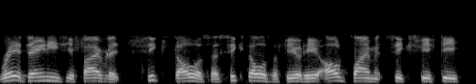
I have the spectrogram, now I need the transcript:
Riadini's your favourite at six dollars, so six dollars a field here. Old Flame at six fifty.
